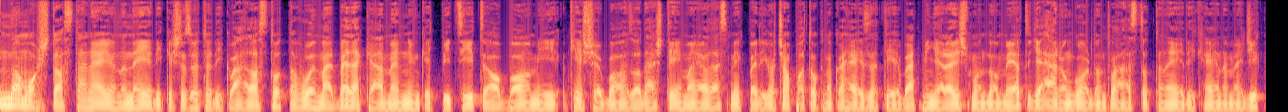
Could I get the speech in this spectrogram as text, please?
Na most aztán eljön a negyedik és az ötödik választott, ahol már bele kell mennünk egy picit abba, ami később az adás témája lesz, még pedig a csapatoknak a helyzetébe. Mindjárt el is mondom miért. Ugye Aaron Gordont választotta a negyedik helyen a Magic,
